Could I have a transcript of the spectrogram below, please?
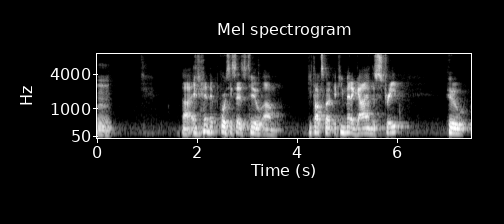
Mm. Uh, and, and, of course, he says too, um, he talks about if you met a guy on the street who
